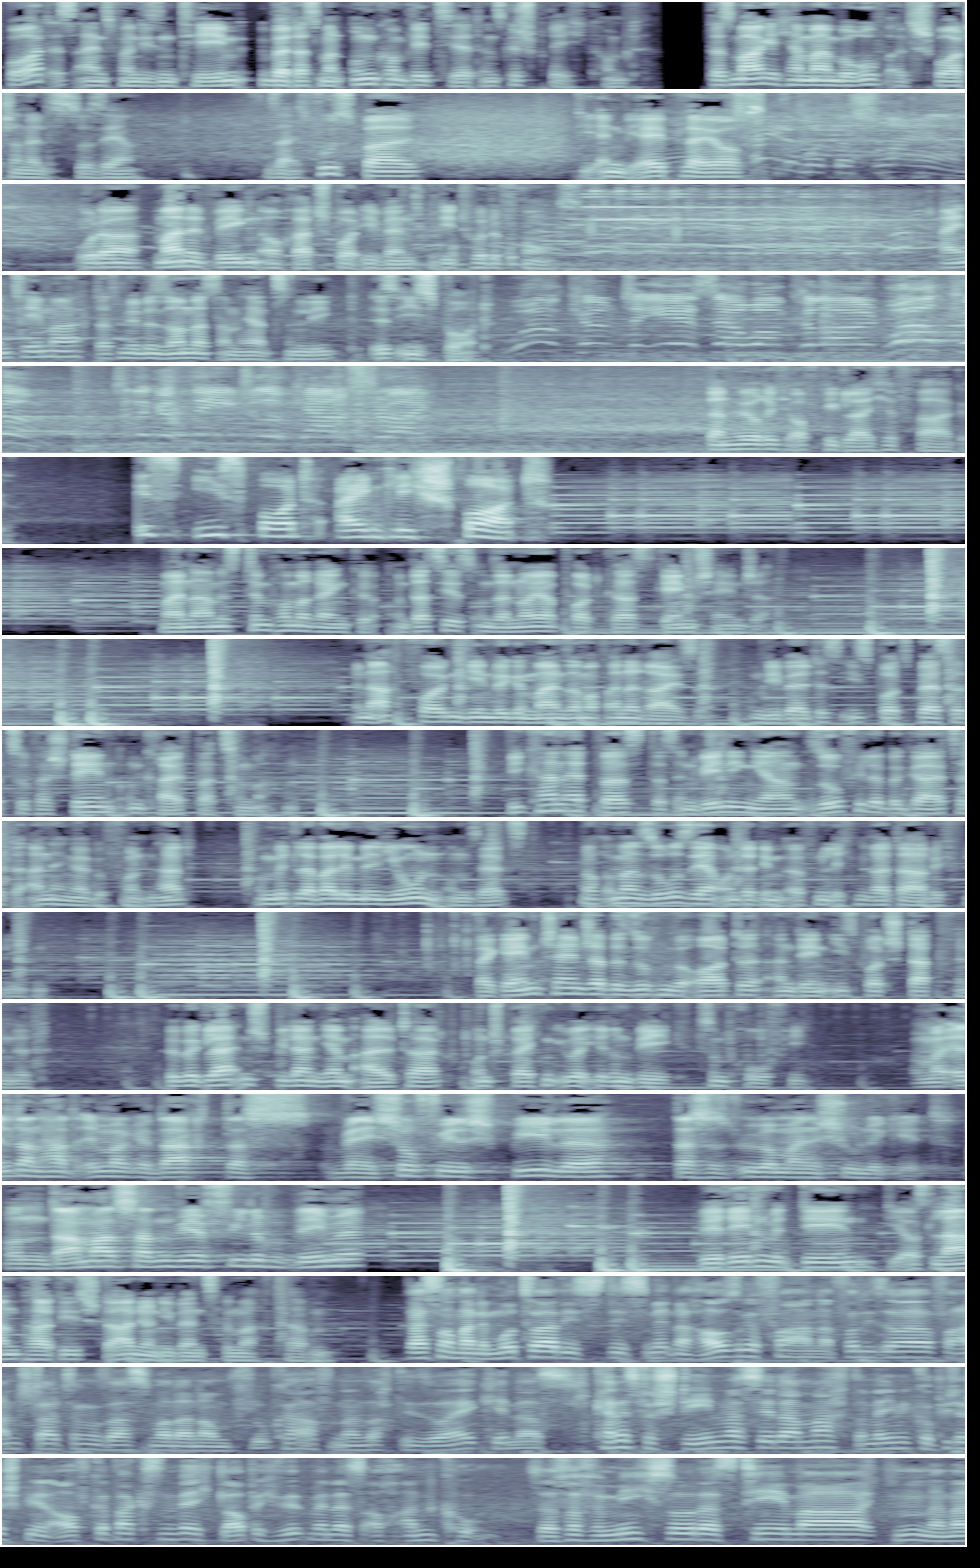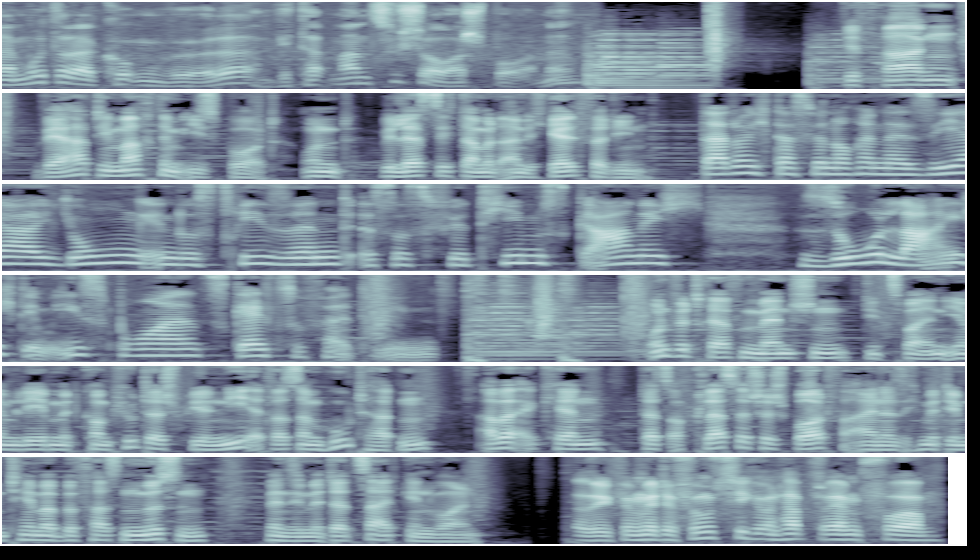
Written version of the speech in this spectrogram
Sport ist eins von diesen Themen, über das man unkompliziert ins Gespräch kommt. Das mag ich an meinem Beruf als Sportjournalist so sehr. Sei es Fußball, die NBA-Playoffs oder meinetwegen auch Radsport-Events wie die Tour de France. Ein Thema, das mir besonders am Herzen liegt, ist E-Sport. Dann höre ich oft die gleiche Frage. Ist E-Sport eigentlich Sport? Mein Name ist Tim Pommerenke und das hier ist unser neuer Podcast Game Changer. In acht Folgen gehen wir gemeinsam auf eine Reise, um die Welt des E-Sports besser zu verstehen und greifbar zu machen. Wie kann etwas, das in wenigen Jahren so viele begeisterte Anhänger gefunden hat und mittlerweile Millionen umsetzt, noch immer so sehr unter dem öffentlichen Radar durchfliegen? Bei Game Changer besuchen wir Orte, an denen E-Sport stattfindet. Wir begleiten Spieler in ihrem Alltag und sprechen über ihren Weg zum Profi. Meine Eltern hatten immer gedacht, dass wenn ich so viel spiele, dass es über meine Schule geht. Und damals hatten wir viele Probleme. Wir reden mit denen, die aus LAN-Partys Stadion-Events gemacht haben. Da ist noch meine Mutter, die ist, die ist mit nach Hause gefahren von dieser Veranstaltung. Saßen wir dann am Flughafen. Dann sagte sie so, hey Kinders, ich kann jetzt verstehen, was ihr da macht. Und wenn ich mit Computerspielen aufgewachsen wäre, ich glaube, ich würde mir das auch angucken. So, das war für mich so das Thema, hm, wenn meine Mutter da gucken würde, dann wird das mal ein Zuschauersport. Ne? Wir fragen, wer hat die Macht im E-Sport und wie lässt sich damit eigentlich Geld verdienen? Dadurch, dass wir noch in einer sehr jungen Industrie sind, ist es für Teams gar nicht so leicht, im E-Sports Geld zu verdienen. Und wir treffen Menschen, die zwar in ihrem Leben mit Computerspielen nie etwas am Hut hatten, aber erkennen, dass auch klassische Sportvereine sich mit dem Thema befassen müssen, wenn sie mit der Zeit gehen wollen. Also ich bin Mitte 50 und habe ähm, vor,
